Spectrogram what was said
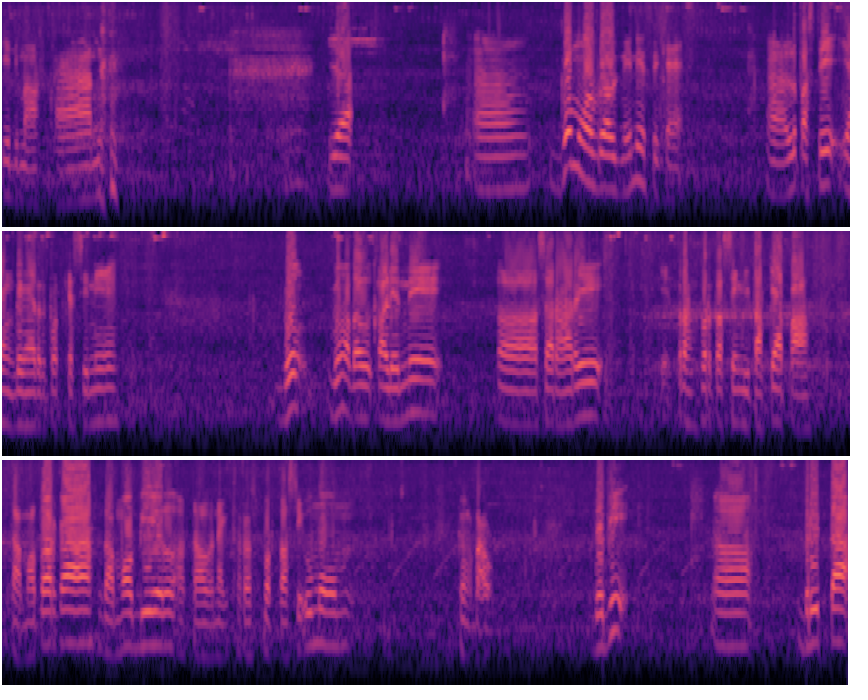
ya dimaafkan. Ya uh, eh, gue mau ngobrolin ini sih kayak uh, lu pasti yang dengar podcast ini gue gue nggak tahu kalian ini uh, sehari-hari transportasi yang dipakai apa. Entah motor kah entah mobil atau naik transportasi umum. Gue nggak tahu. Tapi uh, berita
